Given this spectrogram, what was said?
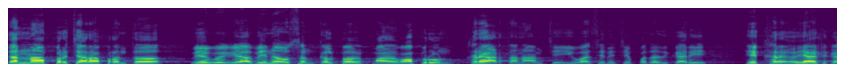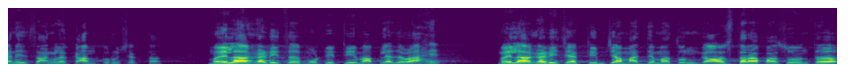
त्यांना प्रचारापर्यंत वेगवेगळे अभिनव संकल्प वापरून खऱ्या अर्थानं आमचे युवा सेनेचे पदाधिकारी हे खरं या ठिकाणी चांगलं काम करू शकतात. महिला आघाडीचं मोठी टीम आपल्याजवळ आहे. महिला आघाडीच्या टीमच्या माध्यमातून गावस्तरापासून तर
